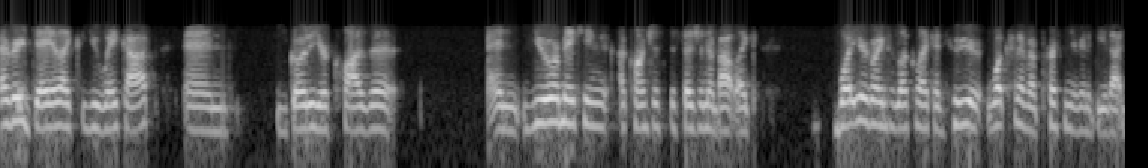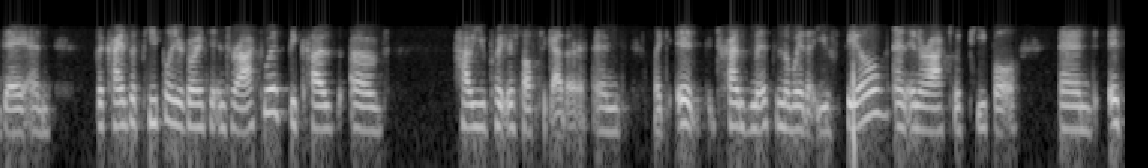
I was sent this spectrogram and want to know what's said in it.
every day, like you wake up and you go to your closet and you're making a conscious decision about like what you're going to look like and who you're, what kind of a person you're going to be that day and the kinds of people you're going to interact with because of how you put yourself together and like it transmits in the way that you feel and interact with people and it's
